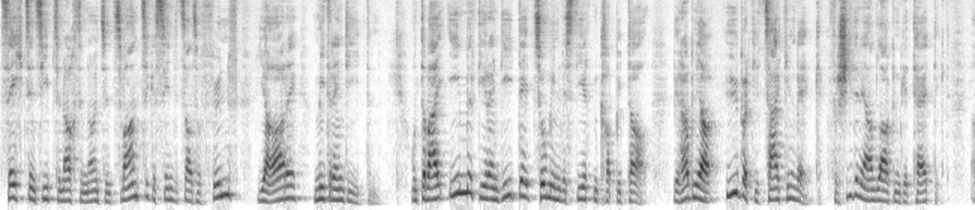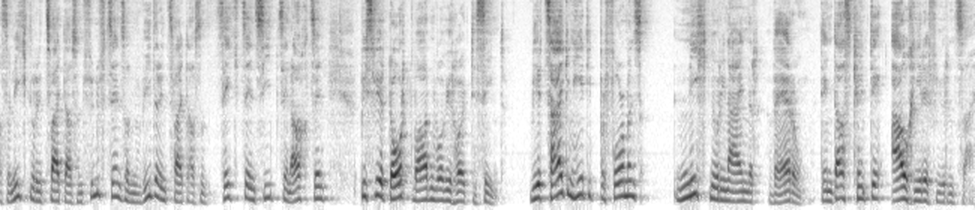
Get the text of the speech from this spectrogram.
16, 17, 18, 19, 20, es sind jetzt also fünf Jahre mit Renditen. Und dabei immer die Rendite zum investierten Kapital. Wir haben ja über die Zeit hinweg verschiedene Anlagen getätigt. Also nicht nur in 2015, sondern wieder in 2016, 17, 18, bis wir dort waren, wo wir heute sind. Wir zeigen hier die Performance nicht nur in einer Währung, denn das könnte auch irreführend sein.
